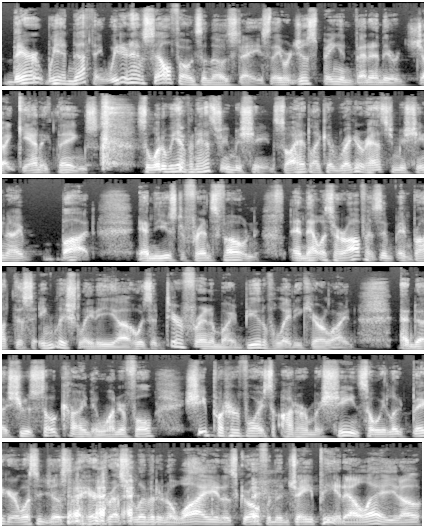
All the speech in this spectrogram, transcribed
There we had nothing. We didn't have cell phones in those days. They were just being invented. They were gigantic things. So what do we have? An answering machine. So I had like a regular answering machine I bought and used a friend's phone. And that was her office and, and brought this English lady uh, who was a dear friend of mine, beautiful lady, Caroline. And uh, she was so kind and wonderful. She put her voice on our machine so we looked bigger. It wasn't just a hairdresser living in Hawaii and his girlfriend in JP in LA, you know.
